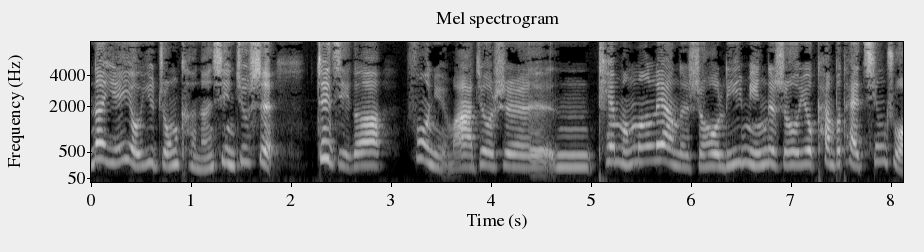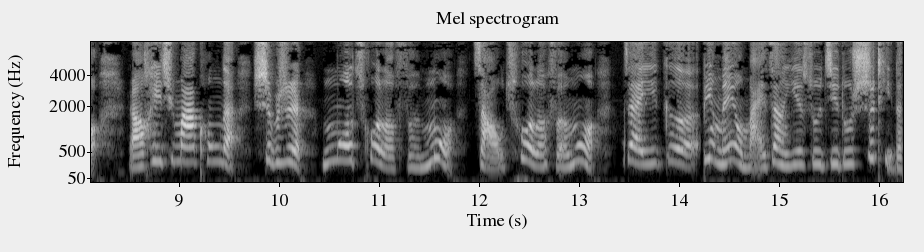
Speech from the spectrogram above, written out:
那也有一种可能性，就是这几个。妇女嘛，就是嗯，天蒙蒙亮的时候，黎明的时候又看不太清楚，然后黑黢麻空的，是不是摸错了坟墓，找错了坟墓，在一个并没有埋葬耶稣基督尸体的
